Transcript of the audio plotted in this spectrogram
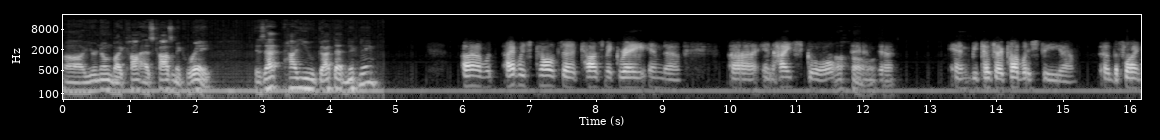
uh, you're known by Co- as Cosmic Ray. Is that how you got that nickname? Uh, I was called uh, Cosmic Ray in uh, in high school, oh. and uh, and because I published the uh, the Flying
